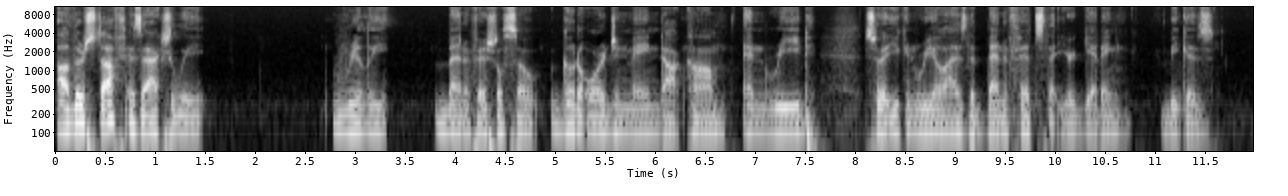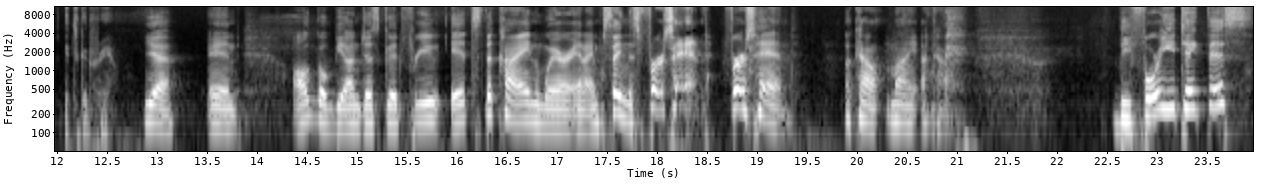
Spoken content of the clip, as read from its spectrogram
other stuff is actually really beneficial. So go to originmaine.com and read so that you can realize the benefits that you're getting because it's good for you. Yeah, and I'll go beyond just good for you. It's the kind where, and I'm saying this firsthand, firsthand account, my account. Before you take this,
